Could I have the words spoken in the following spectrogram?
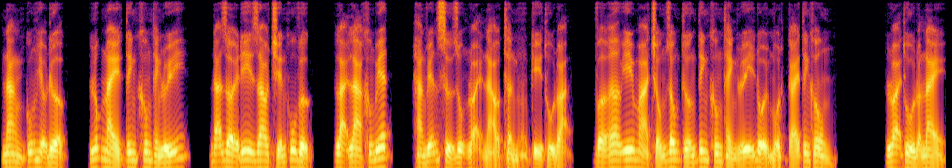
Nàng cũng hiểu được, lúc này tinh không thành lũy, đã rời đi giao chiến khu vực, lại là không biết hàn viễn sử dụng loại nào thần kỳ thủ đoạn vợ ơ y mà chống dông tướng tinh không thành lũy đổi một cái tinh không. Loại thủ đoạn này,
